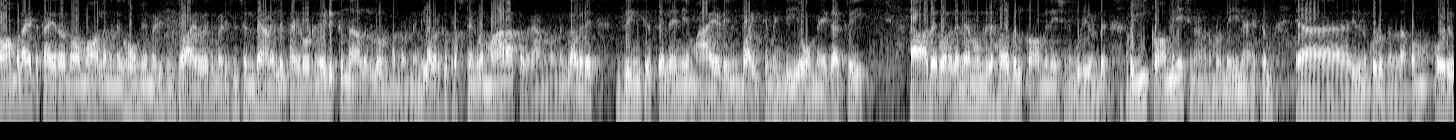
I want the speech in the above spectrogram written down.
നോർമലായിട്ട് തൈറോനോമോ അല്ലെന്നുണ്ടെങ്കിൽ അല്ലാന്നുണ്ടെങ്കിൽ ഹോമിയോ മെഡിസിൻസോ ആയുർവേദ മെഡിസിൻസ് എന്താണെങ്കിലും തൈറോയിഡിന് എടുക്കുന്ന ആളുകളുണ്ടെന്നുണ്ടെങ്കിൽ അവർക്ക് പ്രശ്നങ്ങൾ മാറാത്തവരാണെന്നുണ്ടെങ്കിൽ അവർ zinc selenium iodine vitamin D omega three അതേപോലെ തന്നെ നമ്മളൊരു ഹെർബൽ കോമ്പിനേഷനും കൂടിയുണ്ട്. അപ്പോൾ ഈ കോമ്പിനേഷനാണ് നമ്മൾ മെയിനായിട്ടും ഇതിന് കൊടുക്കുന്നത്. അപ്പം ഒരു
